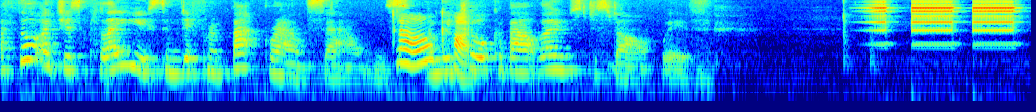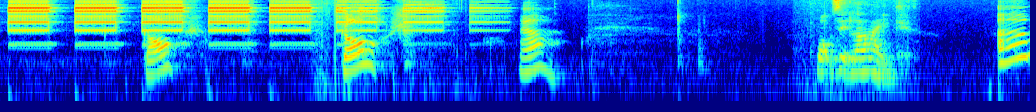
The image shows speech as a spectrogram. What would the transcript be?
I thought I'd just play you some different background sounds. Oh, And we talk about those to start with. Gosh. Gosh. Yeah. What was it like? Um,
